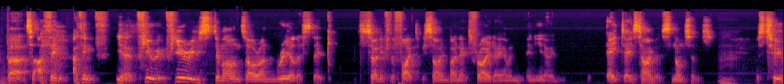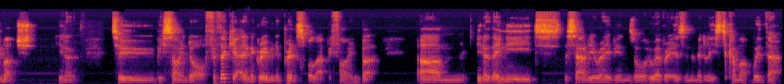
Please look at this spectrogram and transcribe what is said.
okay. but I think I think you know Fury, Fury's demands are unrealistic. Certainly for the fight to be signed by next Friday. I mean, in you know, in eight days' time, it's nonsense. Mm. It's too much. You know, to be signed off. If they get an agreement in principle, that'd be fine. But um, you know, they need the Saudi Arabians or whoever it is in the Middle East to come up with that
